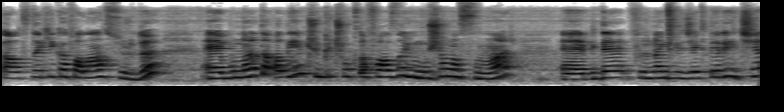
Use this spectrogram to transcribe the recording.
yaklaşık 6 dakika falan sürdü. Ee, bunları da alayım çünkü çok da fazla yumuşamasınlar. Ee, bir de fırına girecekleri için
